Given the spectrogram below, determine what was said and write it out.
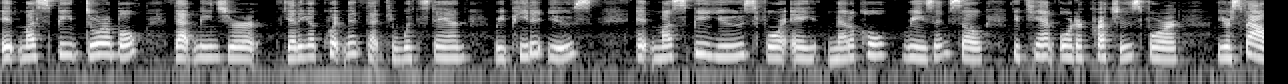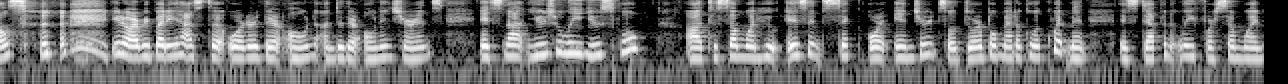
it must be durable. That means you're getting equipment that can withstand repeated use. It must be used for a medical reason. So you can't order crutches for your spouse. you know, everybody has to order their own under their own insurance. It's not usually useful uh, to someone who isn't sick or injured. So, durable medical equipment is definitely for someone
